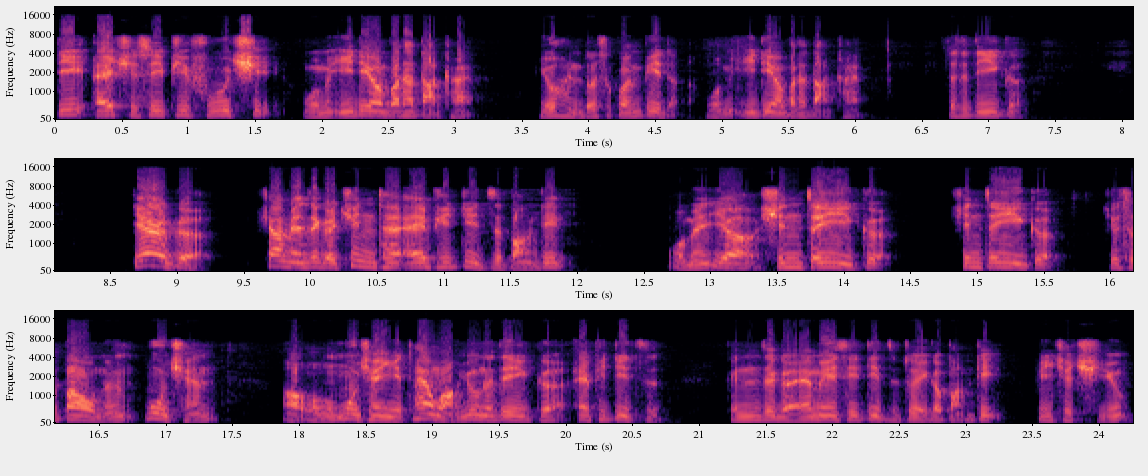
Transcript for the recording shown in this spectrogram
DHCP 服务器，我们一定要把它打开，有很多是关闭的，我们一定要把它打开，这是第一个。第二个，下面这个静态 IP 地址绑定，我们要新增一个，新增一个，就是把我们目前啊，我们目前以太网用的这一个 IP 地址跟这个 MAC 地址做一个绑定，并且启用。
